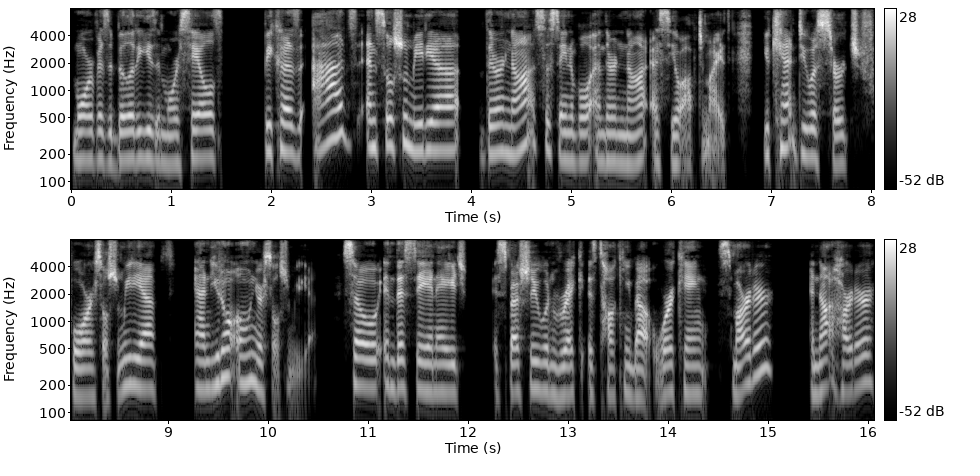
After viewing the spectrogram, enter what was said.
more visibilities and more sales because ads and social media, they're not sustainable and they're not SEO optimized. You can't do a search for social media and you don't own your social media. So in this day and age, especially when Rick is talking about working smarter and not harder,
